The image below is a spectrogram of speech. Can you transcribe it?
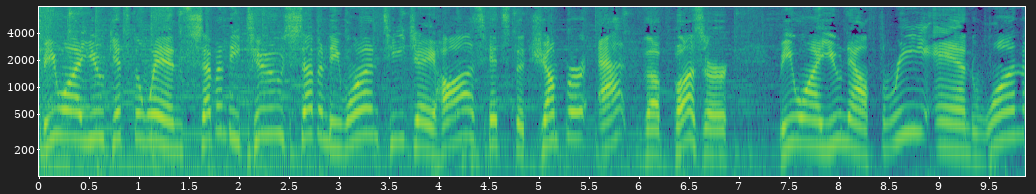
BYU gets the win 72 71. TJ Haws hits the jumper at the buzzer. BYU now three and one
